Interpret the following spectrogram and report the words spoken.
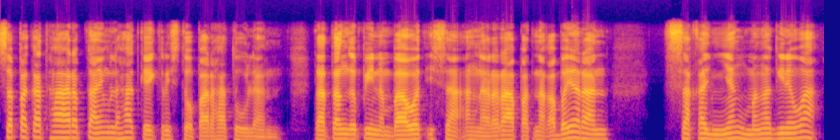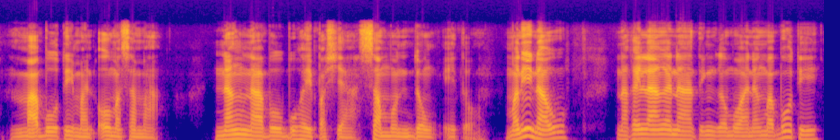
Sapagkat haharap tayong lahat kay Kristo para hatulan, tatanggapin ng bawat isa ang nararapat na kabayaran sa kanyang mga ginawa, mabuti man o masama, nang nabubuhay pa siya sa mundong ito. Malinaw na kailangan nating gumawa ng mabuti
